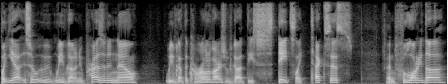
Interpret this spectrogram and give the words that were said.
but yeah, so we've got a new president now. We've got the coronavirus. We've got these states like Texas and Florida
